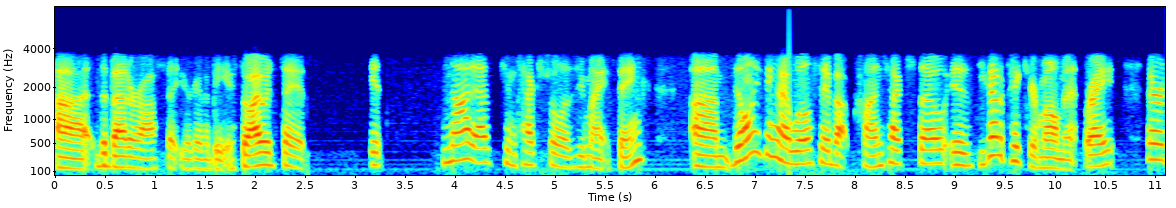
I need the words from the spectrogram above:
uh, the better off that you're going to be. So I would say it's it's not as contextual as you might think. Um, the only thing I will say about context, though, is you got to pick your moment, right? There are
